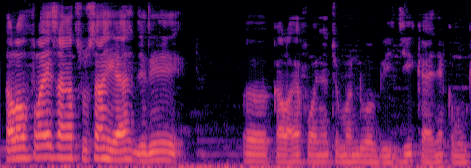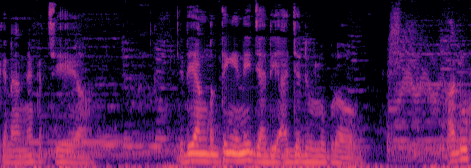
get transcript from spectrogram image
Kalau fly sangat susah ya jadi uh, kalau FO nya cuma dua biji kayaknya kemungkinannya kecil jadi yang penting ini jadi aja dulu bro. Aduh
